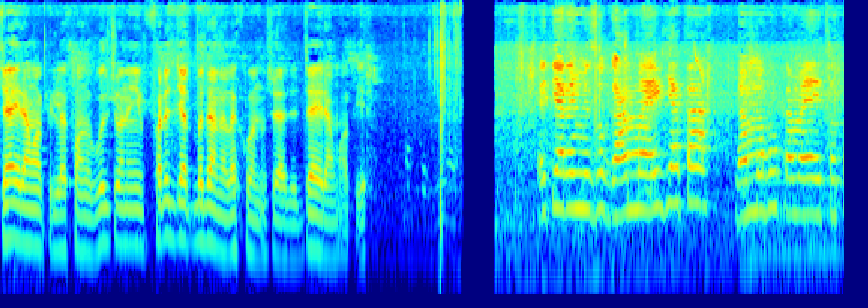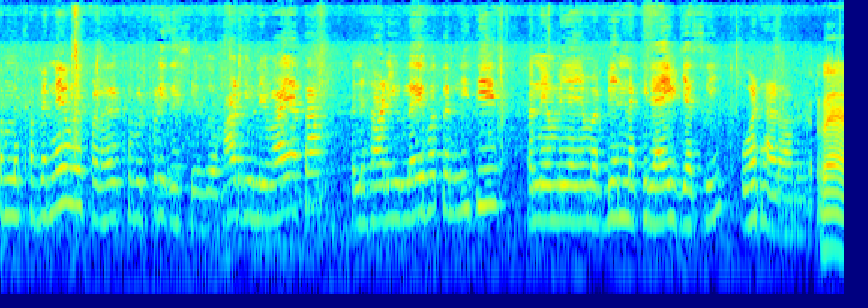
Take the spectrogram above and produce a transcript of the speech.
જય રામાપીર લખવાનું ભૂલશો નહીં. ફરજિયાત બધાને લખવાનું છે આજે. જય રામાપીર. અત્યારે અમે જો ગામમાં આવી ગયા હતા ગામમાં શું કામ આવ્યા તો તમને ખબર નહીં હોય પણ હવે ખબર પડી જશે. તો હાડિયું લેવા આવ્યા હતા અને હાડિયું લઈ વતન લીધી અને અમે અમારા બેન ના ઘરે આવી ગયા છીએ વઢાડવા વાહ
